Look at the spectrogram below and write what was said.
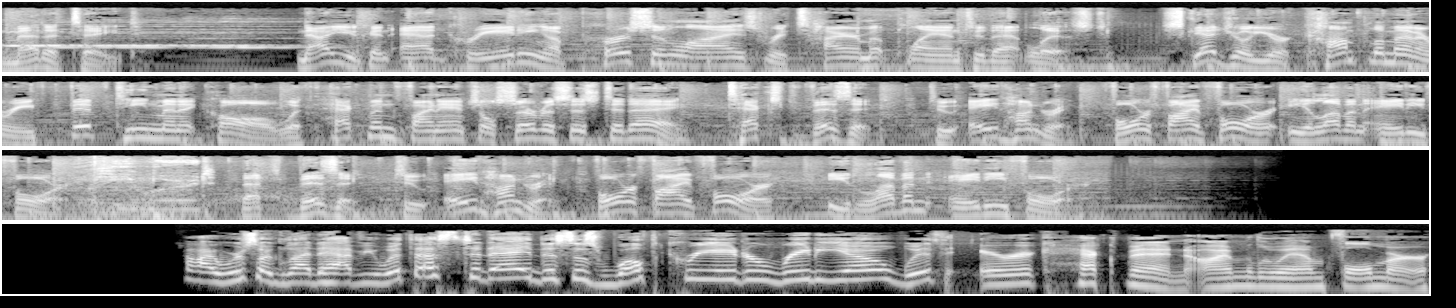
meditate. Now you can add creating a personalized retirement plan to that list. Schedule your complimentary 15 minute call with Heckman Financial Services today. Text visit to 800 454 1184. Keyword. That's visit to 800 454 1184. Hi, we're so glad to have you with us today. This is Wealth Creator Radio with Eric Heckman. I'm Luann Fulmer.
